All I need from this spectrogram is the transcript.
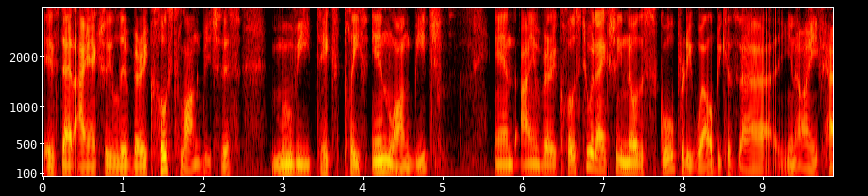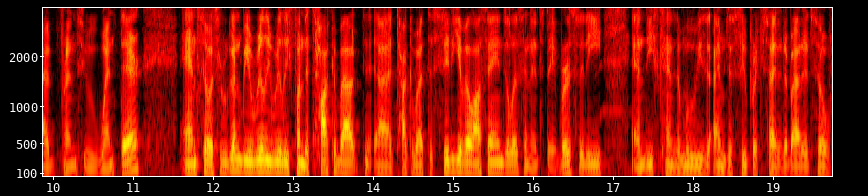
is that I actually live very close to Long Beach. This movie takes place in Long Beach and I am very close to it. I actually know the school pretty well because uh, you know I've had friends who went there, and so it's going to be really, really fun to talk about, uh, talk about the city of Los Angeles and its diversity and these kinds of movies. I'm just super excited about it. So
